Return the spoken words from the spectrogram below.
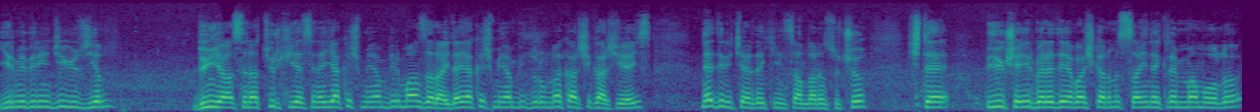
21. yüzyıl dünyasına, Türkiye'sine yakışmayan bir manzarayla, yakışmayan bir durumla karşı karşıyayız. Nedir içerideki insanların suçu? İşte Büyükşehir Belediye Başkanımız Sayın Ekrem İmamoğlu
